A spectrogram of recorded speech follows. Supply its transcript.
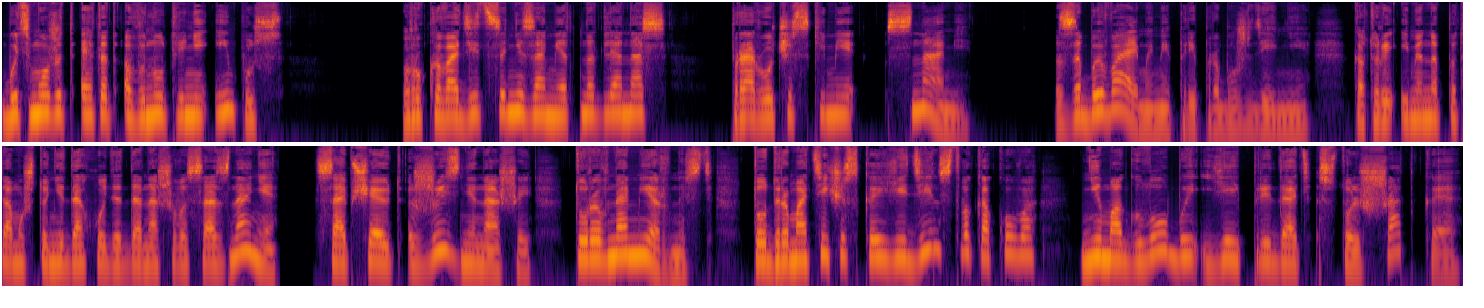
Быть может, этот внутренний импульс руководится незаметно для нас пророческими снами, забываемыми при пробуждении, которые именно потому, что не доходят до нашего сознания, сообщают жизни нашей ту равномерность, то драматическое единство, какого не могло бы ей придать столь шаткое,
